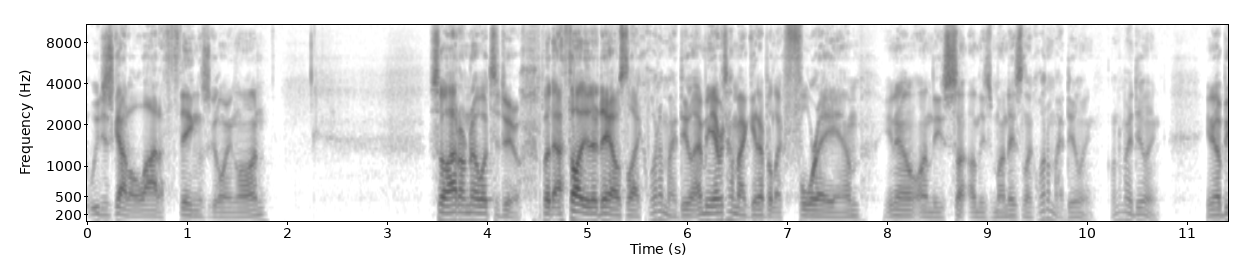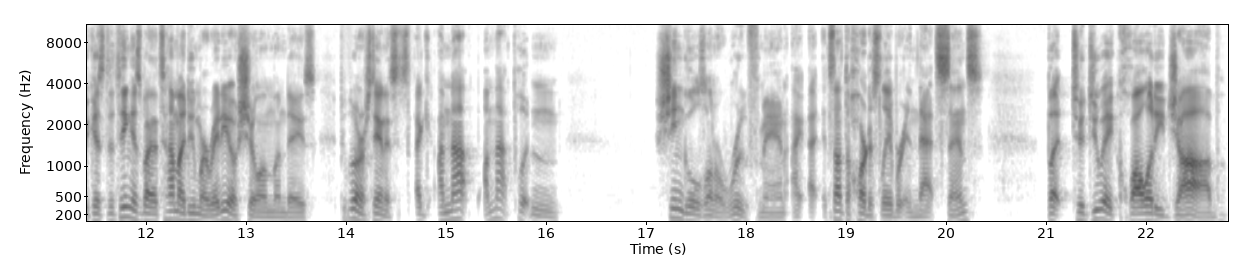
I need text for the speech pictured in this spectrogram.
we just got a lot of things going on. So I don't know what to do. But I thought the other day I was like, what am I doing? I mean, every time I get up at like 4 a.m., you know, on these on these Mondays, I'm like, what am I doing? What am I doing? You know, because the thing is, by the time I do my radio show on Mondays, people don't understand this. Like I'm not I'm not putting shingles on a roof, man. I, I, it's not the hardest labor in that sense, but to do a quality job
